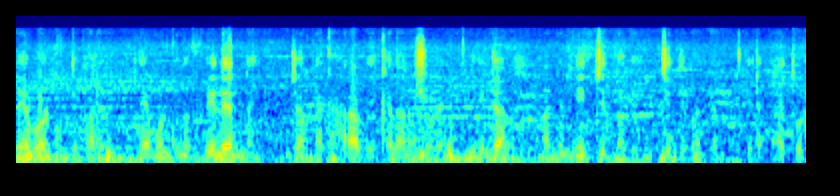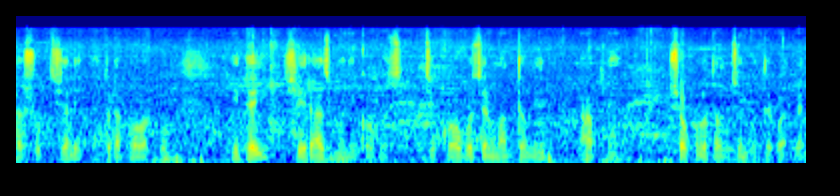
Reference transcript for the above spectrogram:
ব্যবহার করতে পারেন, এমন কোনো প্লেন নাই যে আপনাকে হারাবে, খেলার আসরে। এটা আপনি নিশ্চিতভাবে জিততে পারবেন। এটা এতটা শক্তিশালী, এতটা পাওয়ারফুল এটাই সেই রাজমণি কবচ যে কবচের মাধ্যমে আপনি সফলতা অর্জন করতে পারবেন।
